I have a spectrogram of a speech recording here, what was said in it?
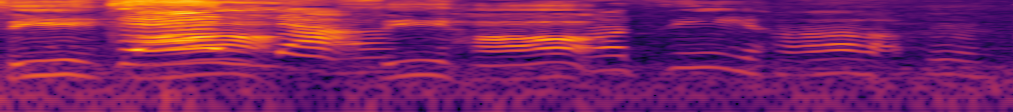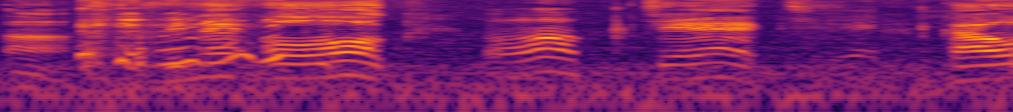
സി. സി ഹാ. സി പിന്നെ ഓക്ക് ഓക്ക് ചേക്ക് കൗ.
